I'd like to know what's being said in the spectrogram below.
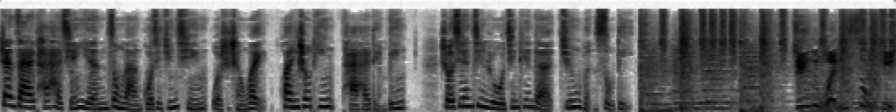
站在台海前沿，纵览国际军情，我是陈卫，欢迎收听《台海点兵》。首先进入今天的军文速递。军文速递。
